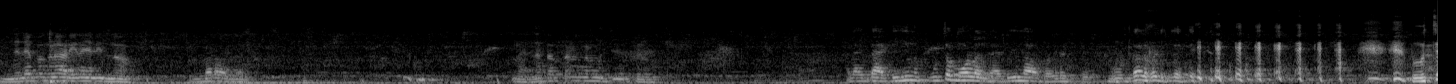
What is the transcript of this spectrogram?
ഇന്നലെ ഇപ്പൊ നിങ്ങൾ അറിയുന്ന ഞാൻ ഇരുന്നോ നല്ല അല്ല ഇത് അടിയിൽ നിന്ന് പൂച്ച മുകളിലല്ല അടിയിൽ നിന്നാണ് വെള്ളം എടുത്ത്. പൂച്ച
